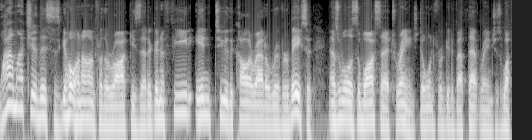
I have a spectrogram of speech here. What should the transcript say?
how much of this is going on for the Rockies that are going to feed into the Colorado River Basin, as well as the Wasatch Range. Don't want to forget about that range as well.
